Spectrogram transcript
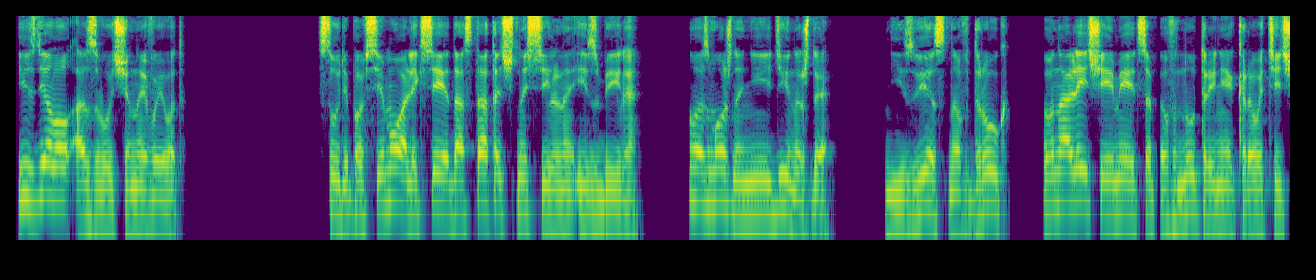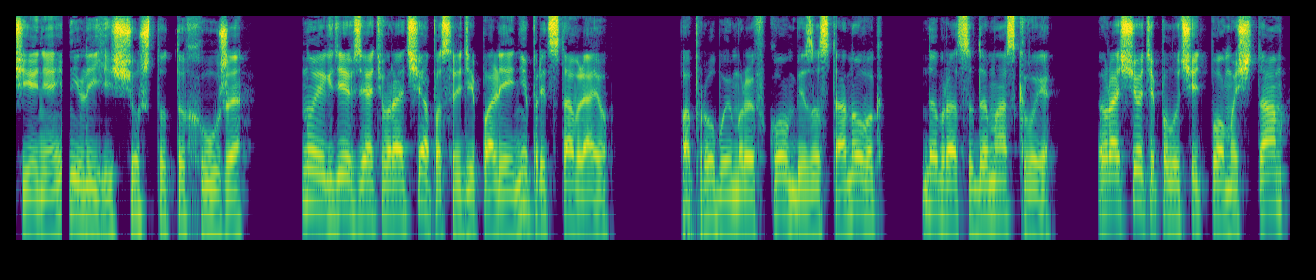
и сделал озвученный вывод. Судя по всему, Алексея достаточно сильно избили. Возможно, не единожды. Неизвестно, вдруг в наличии имеется внутреннее кровотечение или еще что-то хуже. Ну и где взять врача посреди полей, не представляю. Попробуем рывком, без остановок, добраться до Москвы. В расчете получить помощь там,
